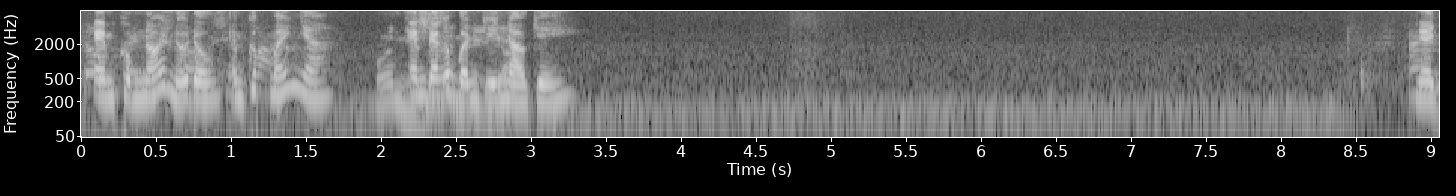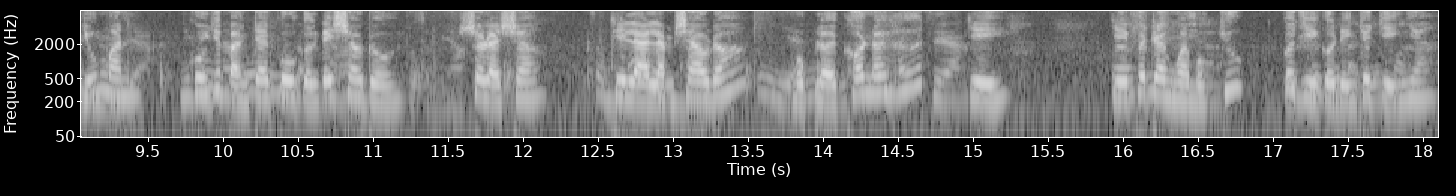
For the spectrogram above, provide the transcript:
Em không nói nữa đâu, Em cúp máy nha. Em đang ở bệnh viện nào vậy? Nè Vũ Minh, Cô với bạn trai cô gần đây sao rồi? Sao là sao? Thì là làm sao đó? Một lời khó nói hết. Chị Chị phải ra ngoài một chút. Có gì gọi điện cho chị nha.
